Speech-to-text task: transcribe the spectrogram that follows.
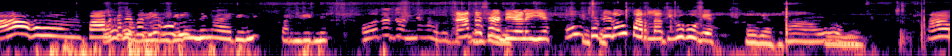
ਆ ਉਹ ਪਾਲਕ ਵੀ ਵਧੀਆ ਹੋ ਗਈ। ਨਹੀਂ ਆਇਆ ਦੀ ਪਰਮਜੀਤ ਨੇ ਉਹ ਤਾਂ ਦੋਨੇ ਹੋ ਗਏ। ਆ ਤਾਂ ਸਾਡੇ ਵਾਲੀ ਆ। ਉਹ ਉੱਥੋਂ ਜਿਹੜਾ ਉਹ ਪਰਲਾ ਤੀ ਉਹ ਹੋ ਗਿਆ। ਹੋ ਗਿਆ। ਹਾਂ ਉਹ ਹੋ ਗਿਆ। ਆ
